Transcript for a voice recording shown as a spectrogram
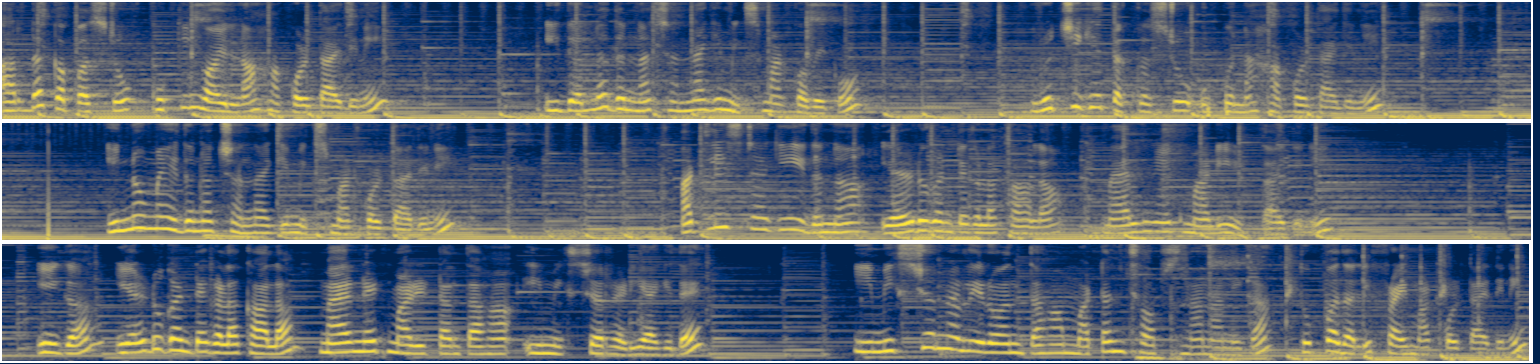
ಅರ್ಧ ಕಪ್ಪಷ್ಟು ಕುಕ್ಕಿಂಗ್ ಆಯಿಲ್ನ ಹಾಕ್ಕೊಳ್ತಾ ಇದ್ದೀನಿ. ಇದೆಲ್ಲದನ್ನು ಚೆನ್ನಾಗಿ ಮಿಕ್ಸ್ ಮಾಡ್ಕೋಬೇಕು. ರುಚಿಗೆ ತಕ್ಕಷ್ಟು ಉಪ್ಪನ್ನು ಹಾಕ್ಕೊಳ್ತಾ ಇದ್ದೀನಿ. ಇನ್ನೊಮ್ಮೆ ಇದನ್ನು ಚೆನ್ನಾಗಿ ಮಿಕ್ಸ್ ಮಾಡ್ಕೊಳ್ತಾ ಇದ್ದೀನಿ. ಅಟ್ಲೀಸ್ಟಾಗಿ ಇದನ್ನು ಎರಡು ಗಂಟೆಗಳ ಕಾಲ ಮ್ಯಾರಿನೇಟ್ ಮಾಡಿ ಇಡ್ತಾ ಇದ್ದೀನಿ. ಈಗ ಎರಡು ಗಂಟೆಗಳ ಕಾಲ ಮ್ಯಾರಿನೇಟ್ ಮಾಡಿಟ್ಟಂತಹ ಈ ಮಿಕ್ಸ್ಚರ್ ರೆಡಿಯಾಗಿದೆ ಈ ಮಿಕ್ಸ್ಚರ್ನಲ್ಲಿರುವಂತಹ ಮಟನ್ ಚಾಪ್ಸ್ನ ನಾನೀಗ ತುಪ್ಪದಲ್ಲಿ ಫ್ರೈ ಮಾಡ್ಕೊಳ್ತಾ ಇದ್ದೀನಿ.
